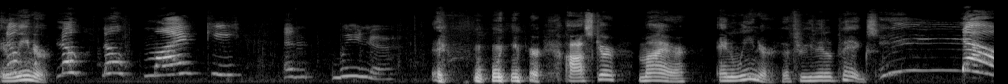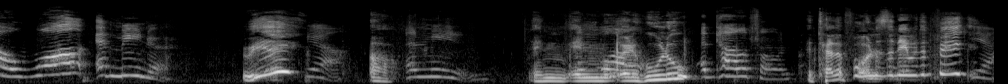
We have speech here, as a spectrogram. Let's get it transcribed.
and no, Wiener. No, no, Mikey and Wiener. Wiener. Oscar, Meyer, and Wiener, the three little pigs. No, Walt and Wiener. Really? Yeah, Oh, and me. and and And and Hulu. And telephone. A telephone is the name of the pig. Yeah.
